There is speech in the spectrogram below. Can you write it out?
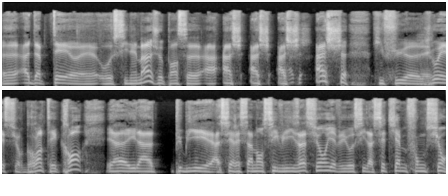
euh, adaptés euh, au cinéma. Je pense euh, à H H H H qui fut euh, joué sur grand écran. Et, euh, il a publié assez récemment Civilisation. Il y avait eu aussi la septième fonction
